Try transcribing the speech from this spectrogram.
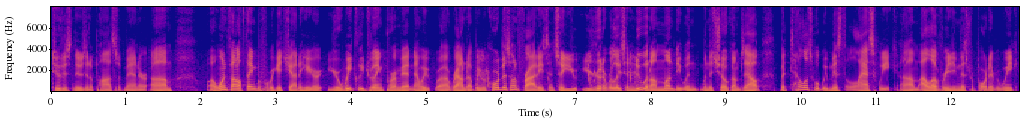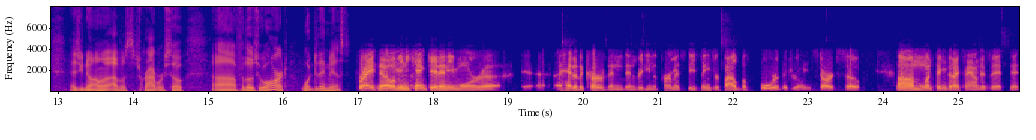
to this news in a positive manner. Um, uh, one final thing before we get you out of here: your weekly drilling permit. Now we uh, round up. We record this on Fridays, and so you, are going to release a new one on Monday when, when the show comes out. But tell us what we missed last week. Um, I love reading this report every week, as you know. I'm a, I'm a subscriber, so uh, for those who aren't, what do they miss? Right. No, I mean you can't get any more uh, ahead of the curve than, than reading the permits. These things are filed before the drilling starts. So um, one thing that I found is that, that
